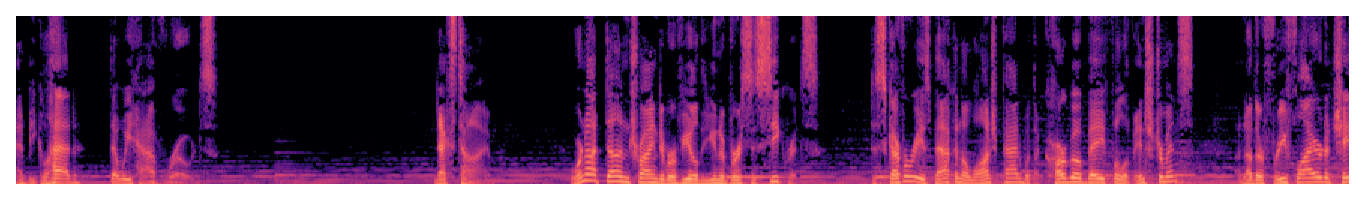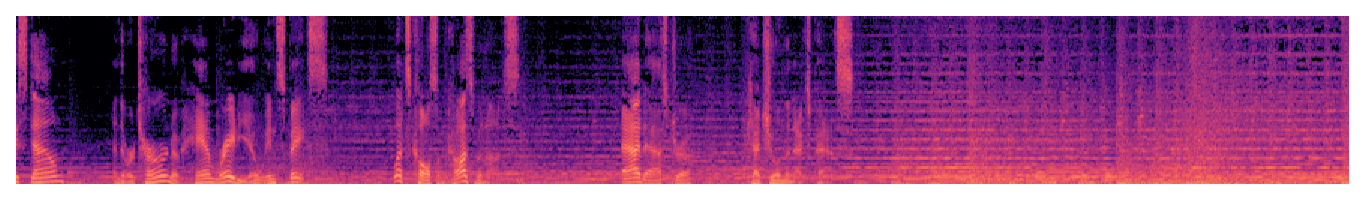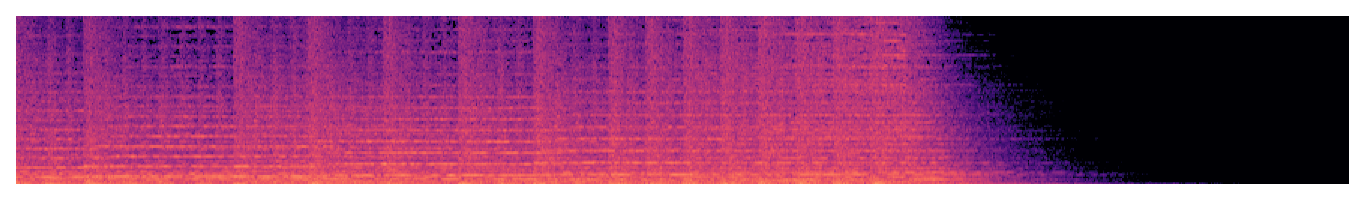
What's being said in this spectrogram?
and be glad that we have roads. Next time, we're not done trying to reveal the universe's secrets. Discovery is back on the launch pad with a cargo bay full of instruments another free flyer to chase down, and the return of ham radio in space. Let's call some cosmonauts. Ad Astra. Catch you on the next pass.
